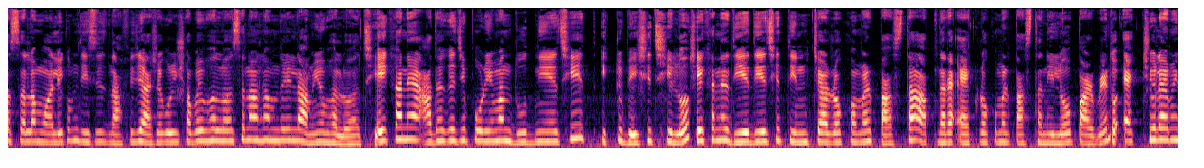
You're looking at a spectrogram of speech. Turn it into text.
আসসালামু আলাইকুম। দিস ইজ নাফিজা। আশা করি সবাই ভালো আছেন। আলহামদুলিল্লাহ, আমিও ভালো আছি। এখানে আধা কেজি পরিমাণ দুধ নিয়েছি, একটু বেশি ছিল। সেখানে দিয়ে দিয়েছি তিন, চার রকমের পাস্তা। আপনারা এক রকমের পাস্তা নিলেও পারবেন। তো এক আমি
